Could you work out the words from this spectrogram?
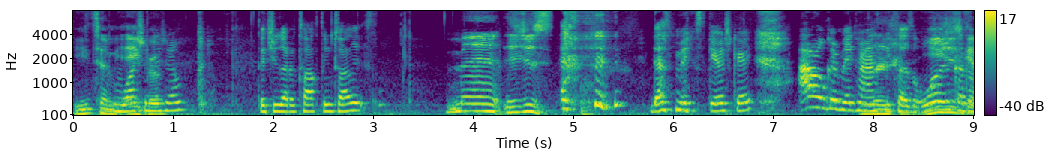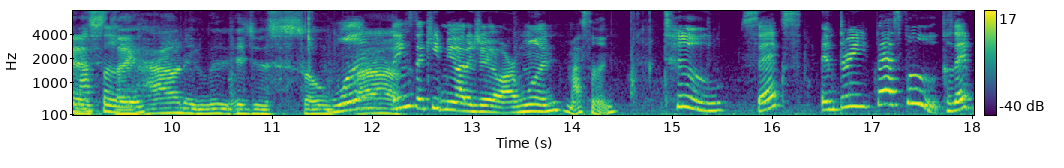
You tell me, hey, bro. show? That you got to talk through toilets? Man, it's just That's me scared straight. I don't commit crimes listen, because one, because of my son. Like how they live, it's just so. one wild. things that keep me out of jail are one, my son. Two, sex, and three, fast food. Cause they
